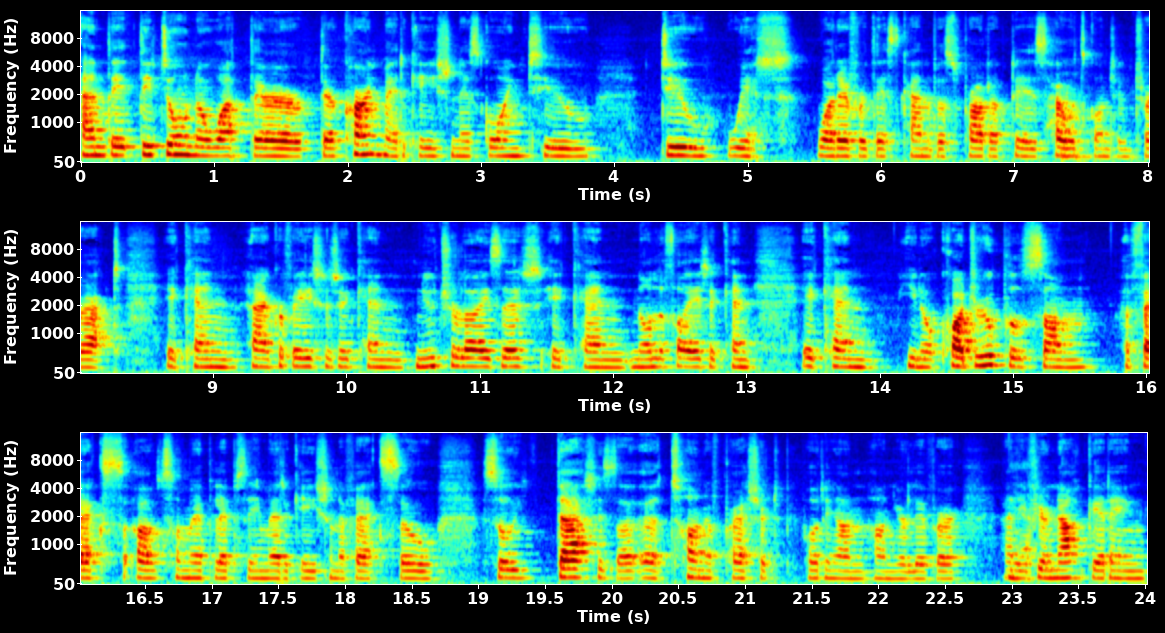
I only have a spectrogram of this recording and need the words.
and they, they don't know what their their current medication is going to do with whatever this cannabis product is, how it's mm. going to interact. It can aggravate it, it can neutralize it, it can nullify it, it can it can you know quadruple some effects of some epilepsy medication effects. So so that is a, a ton of pressure to be putting on on your liver. And yeah. if you're not getting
